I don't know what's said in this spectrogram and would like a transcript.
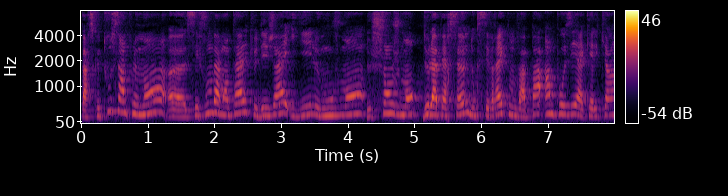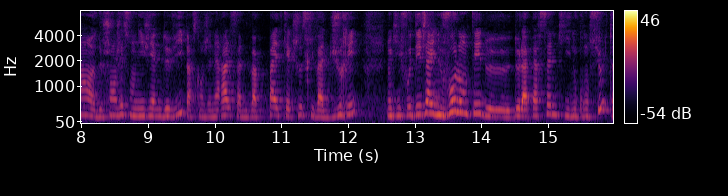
Parce que tout simplement, euh, c'est fondamental que déjà il y ait le mouvement de changement de la personne. Donc c'est vrai qu'on ne va pas imposer à quelqu'un de changer son hygiène de vie parce qu'en général ça ne va pas être quelque chose qui va durer. Donc il faut déjà une volonté de, de la personne qui nous consulte.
